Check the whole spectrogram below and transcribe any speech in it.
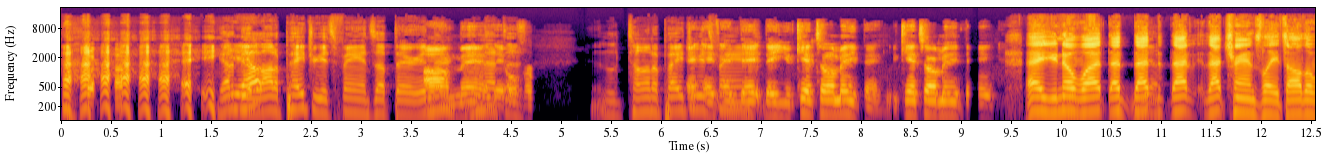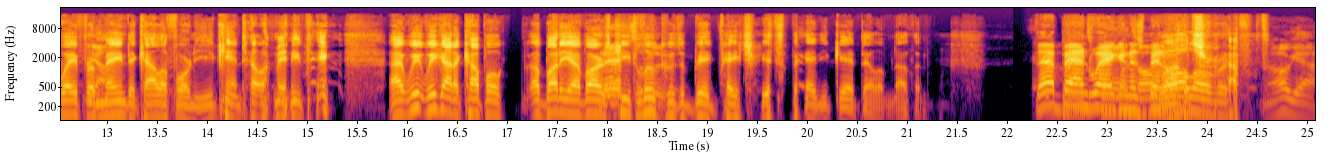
Got to be a lot of Patriots fans up there. Isn't Oh there? man, Isn't they the- over a ton of Patriots and, fans. and they, they you can't tell them anything. You can't tell them anything. Hey, you know what? That that Yeah. that that translates all the way from Yeah. Maine to California. You can't tell them anything. Uh, we we got a couple. A buddy of ours, Keith Luke, who's a big Patriots fan. You can't tell him nothing. that bandwagon has been all all over. traveled. oh yeah.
